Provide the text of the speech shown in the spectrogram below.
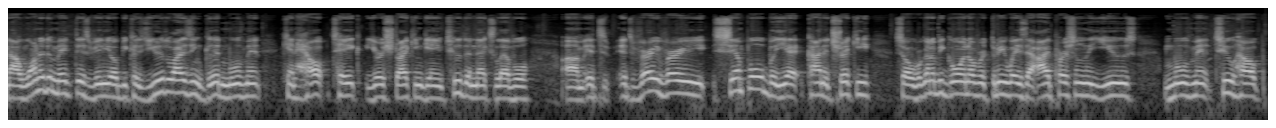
Now, I wanted to make this video because utilizing good movement can help take your striking game to the next level. Um, it's it's very very simple, but yet kind of tricky. So we're going to be going over three ways that I personally use movement to help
